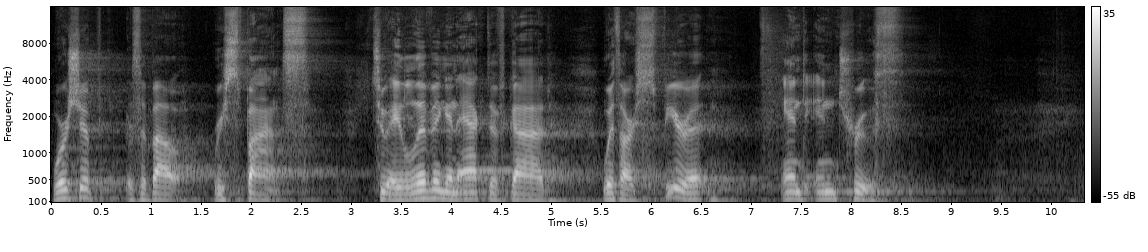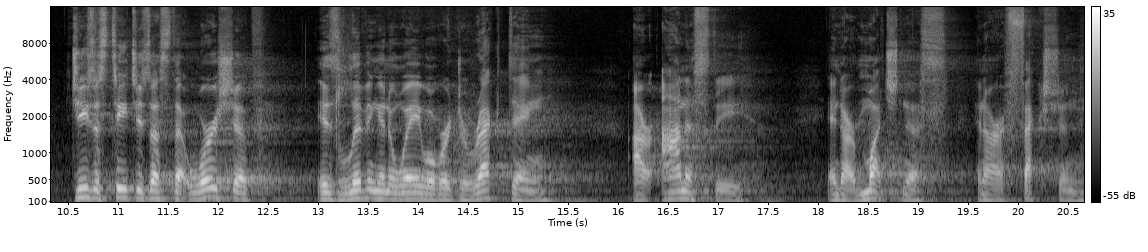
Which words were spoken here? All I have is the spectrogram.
Worship is about response to a living and active God with our spirit and in truth. Jesus teaches us that worship is living in a way where we're directing our honesty and our muchness and our affection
